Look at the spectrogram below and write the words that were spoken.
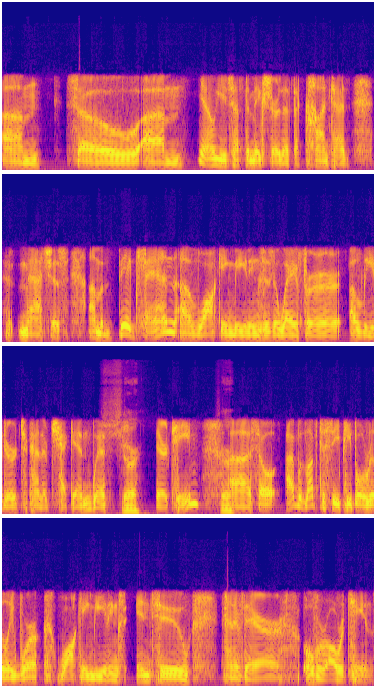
um, so, um, you know, you just have to make sure that the content matches. I'm a big fan of walking meetings as a way for a leader to kind of check in with Sure. their team. Sure. Uh, so I would love to see people really work walking meetings into kind of their overall routines.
